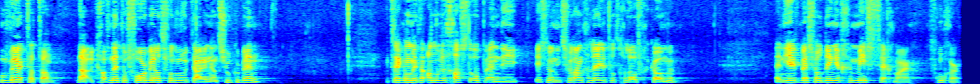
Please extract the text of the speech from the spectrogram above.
Hoe werkt dat dan? Nou, ik gaf net een voorbeeld van hoe ik daarin aan het zoeken ben. Ik trek nog met een andere gast op en die is nog niet zo lang geleden tot geloof gekomen. En die heeft best wel dingen gemist, zeg maar, vroeger.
